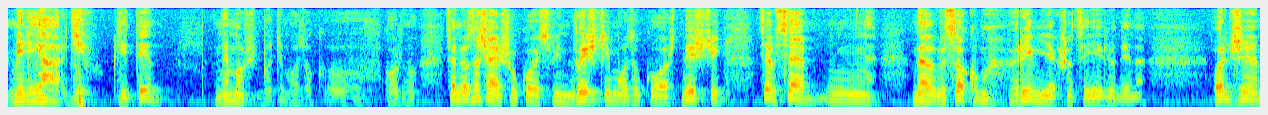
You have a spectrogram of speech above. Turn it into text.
мільярдів клітин не може бути мозок е, в кожному. Це не означає, що у когось він вищий мозок, у когось нижчий. Це все на високому рівні, якщо це є людина. Отже,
